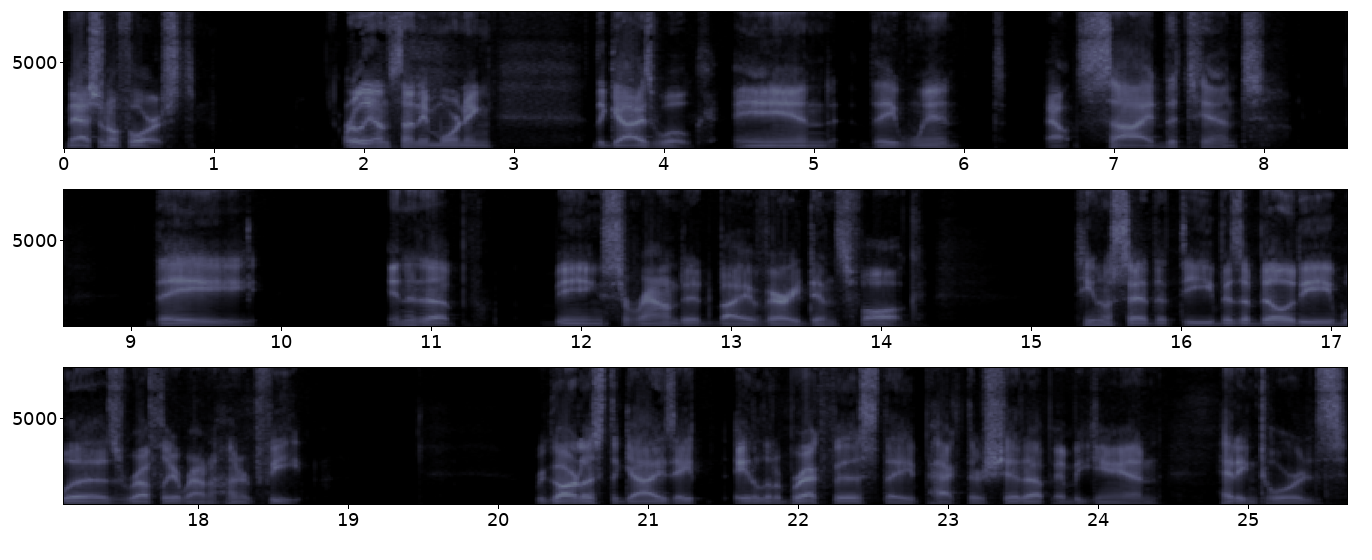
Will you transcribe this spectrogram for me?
National Forest. Early on Sunday morning, the guys woke and they went outside the tent. They ended up being surrounded by a very dense fog. Tino said that the visibility was roughly around 100 feet. Regardless, the guys ate, ate a little breakfast. They packed their shit up and began heading towards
